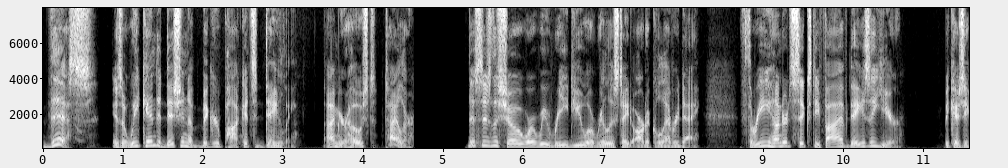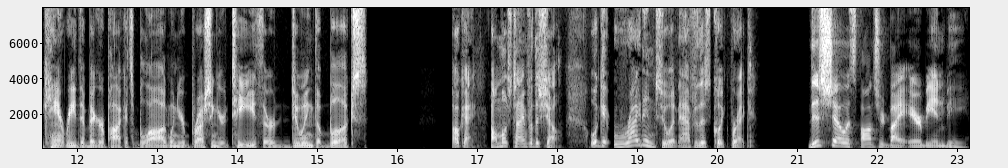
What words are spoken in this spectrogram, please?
This is a weekend edition of Bigger Pockets Daily. I'm your host, Tyler. This is the show where we read you a real estate article every day, 365 days a year. Because you can't read the Bigger Pockets blog when you're brushing your teeth or doing the books. Okay, almost time for the show. We'll get right into it after this quick break. This show is sponsored by Airbnb.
